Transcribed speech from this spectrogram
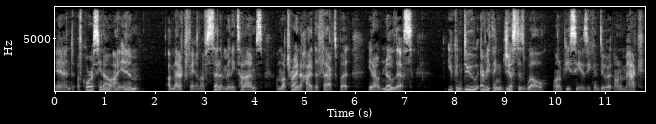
and of course, you know, I am a Mac fan. I've said it many times. I'm not trying to hide the fact, but you know, know this. You can do everything just as well on a PC as you can do it on a Mac.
